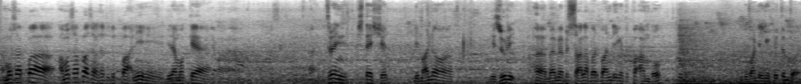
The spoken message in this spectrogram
Amo siapa? Amo siapa salah satu tempat ni dinamakan uh, uh, train station di mana? Di Zurich. Ha, memang besar lah berbanding dengan tempat Ambo berbanding dengan Gothenburg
